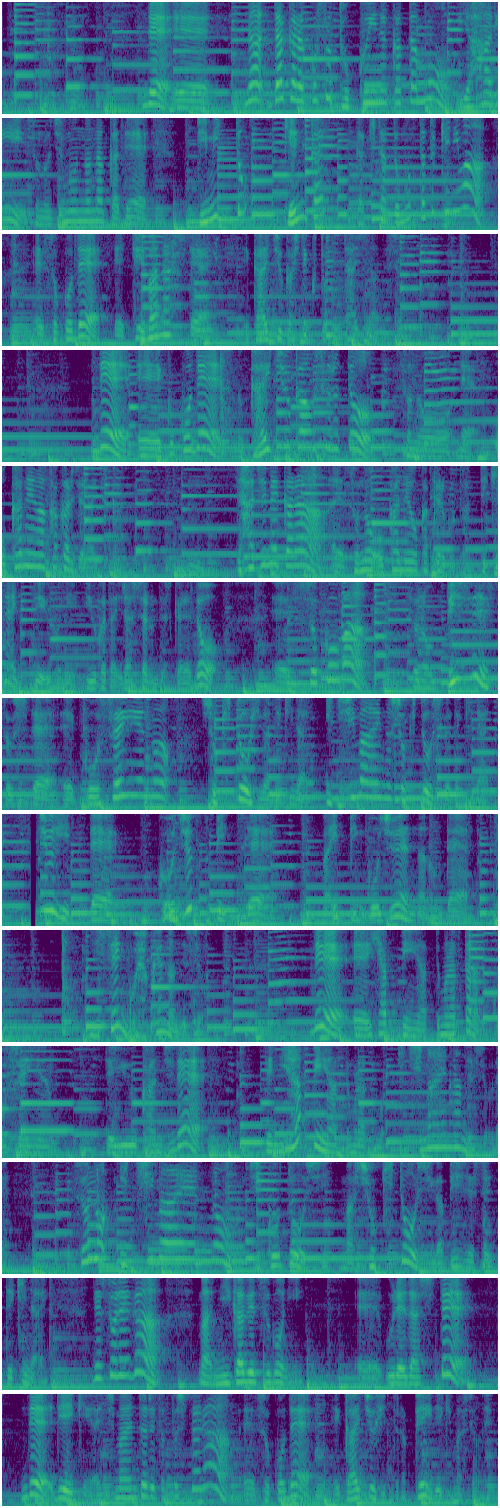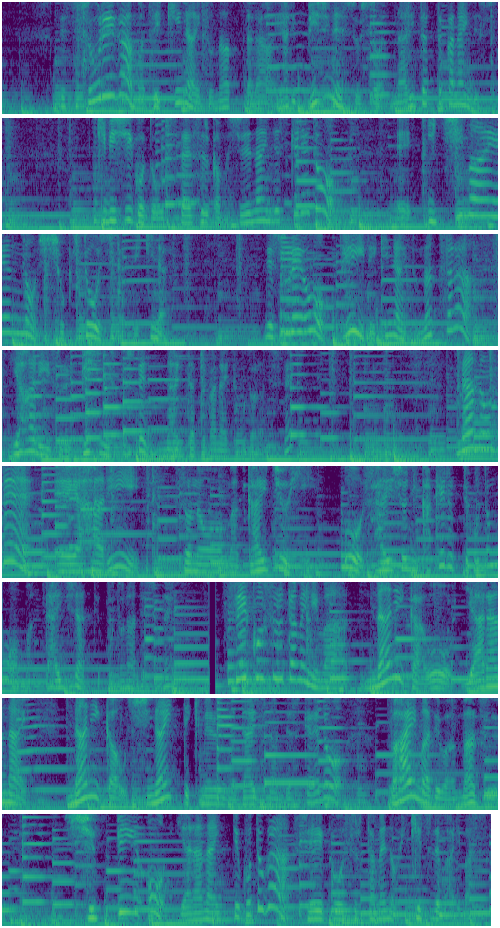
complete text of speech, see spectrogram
で、えー、なだからこそ得意な方もやはりその自分の中でリミット限界が来たと思った時には、えそこで、手放して外注化していくと大事なんですよ。で、えー、ここでその外注化をするとその、ね、お金がかかるじゃないですか。で初めから、そのお金をかけることはできないっていうふうに言う方いらっしゃるんですけれど、えー、そこはそのビジネスとして、5000円の初期投資ができない。1万円の初期投資ができない。中費って50品でまあ、1品50円なので2500円なんですよ。で、100品やってもらったら5000円っていう感じでで200品やってもらっても1万円なんですよね。その1万円の自己投資、まあ、初期投資がビジネスでできない。でそれが、まあ、2ヶ月後に、えー、売れ出してで利益が1万円取れたとしたら、えー、そこで外注費っていうのはペイできますよね。でそれがまできないとなったらやはりビジネスとしては成り立っていかないんですよ。厳しいことをお伝えするかもしれないんですけれどえ1万円の初期投資ができない。でそれをペイできないとなったらやはりそれビジネスとして成り立っていかないってことなんですね、なので、えーやはりその、まあ、外注費を最初にかけるってことも、まあ、大事だっていうことなんですよね。成功するためには何かをやらない何かをしないって決めるのが大事なんですけれどバイまではまず出品をやらないっていうことが成功するための秘訣でもあります。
